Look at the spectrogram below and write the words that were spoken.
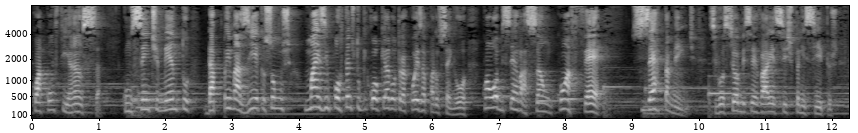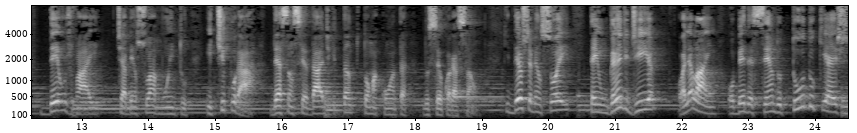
com a confiança, com o sentimento da primazia que somos mais importantes do que qualquer outra coisa para o Senhor, com a observação, com a fé. Certamente, se você observar esses princípios, Deus vai te abençoar muito e te curar dessa ansiedade que tanto toma conta do seu coração. Que Deus te abençoe, tenha um grande dia. Olha lá, hein? Obedecendo tudo que as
